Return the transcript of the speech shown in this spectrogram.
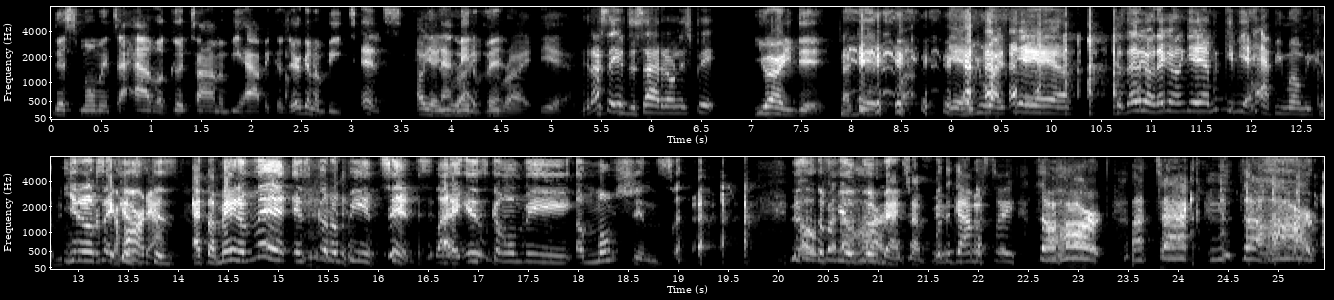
this moment to have a good time and be happy because they're gonna be tense Oh yeah, in that main right. event. Right. Yeah. Did I say you decided on this pick? You already did. I did. Yeah, you right. Yeah. Because they're gonna, they're gonna, yeah, we give you a happy moment because You know what I'm saying? Your heart out. Because at the main event, it's gonna be intense. like it's gonna be emotions. this Go is the for the feel good match. I feel. What the guy must say, the heart, attack the heart.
